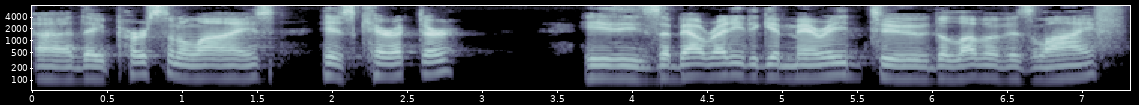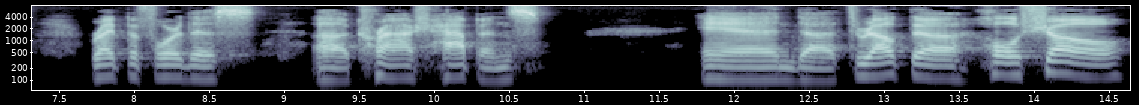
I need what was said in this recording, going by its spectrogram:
uh, they personalize his character. He's about ready to get married to the love of his life right before this uh, crash happens. And uh, throughout the whole show,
